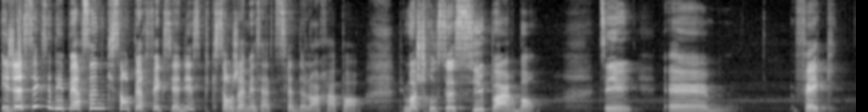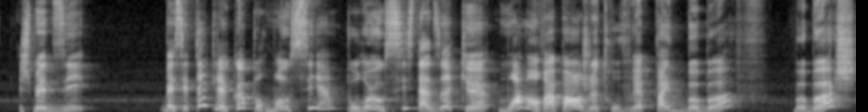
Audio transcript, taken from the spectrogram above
Et je sais que c'est des personnes qui sont perfectionnistes puis qui sont jamais satisfaites de leur rapport. Puis moi, je trouve ça super bon. Tu sais, euh, fait que je me dis, ben c'est peut-être le cas pour moi aussi, hein, pour eux aussi, c'est-à-dire que moi, mon rapport, je le trouverais peut-être bobof, boboche,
